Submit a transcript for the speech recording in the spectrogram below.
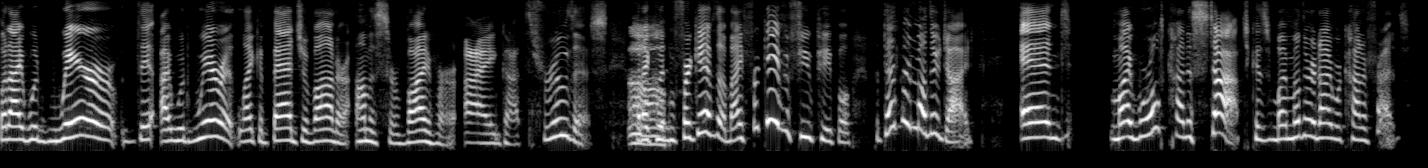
But I would wear the I would wear it like a badge of honor. I'm a survivor. I got through this, but I Oh, couldn't forgive them. I forgave a few people, but then my mother died, and my world kind of stopped because my mother and I were kind of friends.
